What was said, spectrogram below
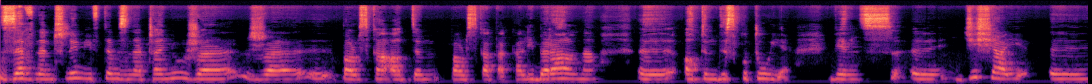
zewnętrznymi w tym znaczeniu, że, że Polska o tym, Polska taka liberalna, y, o tym dyskutuje. Więc y, dzisiaj, y,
